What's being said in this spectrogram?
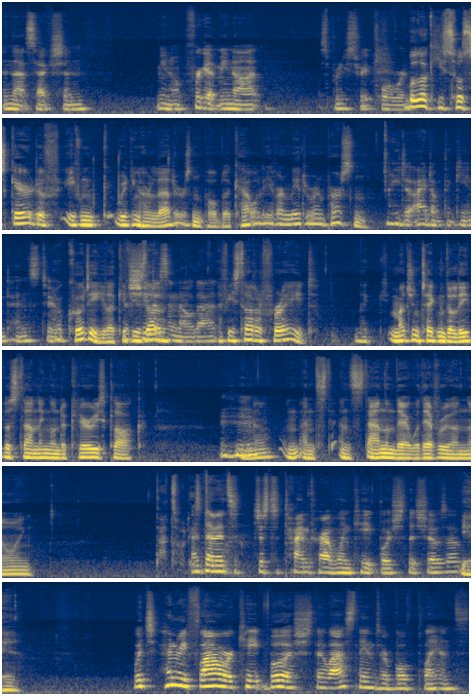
in that section. You know, forget me not. It's pretty straightforward. But look, he's so scared of even reading her letters in public. How will he ever meet her in person? He do, I don't think he intends to. How could he? Like, if she that, doesn't know that. if he's that afraid, like, imagine taking the leap of standing under Clerys clock, hmm you know, and, and and standing there with everyone knowing. That's what he's. And then it's just a time traveling Kate Bush that shows up. yeah. Which Henry Flower, Kate Bush, their last names are both plants.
